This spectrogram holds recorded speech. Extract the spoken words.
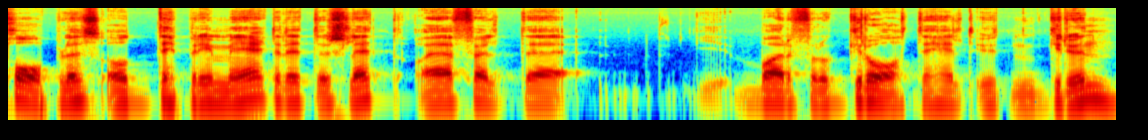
håpløs og deprimert, rett og slett. Og jeg følte bare for å gråte helt uten grunn.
